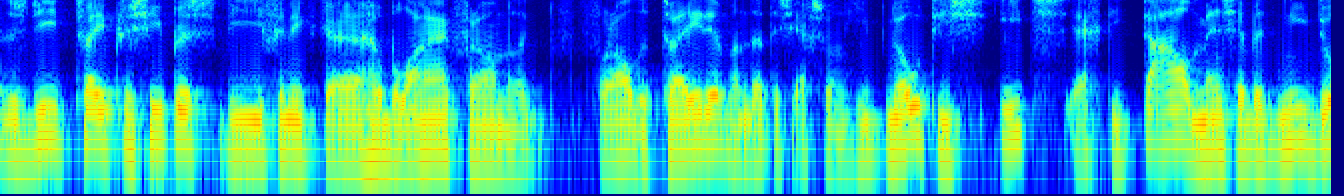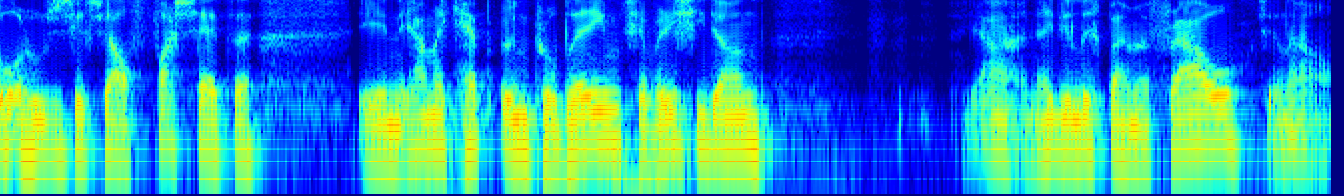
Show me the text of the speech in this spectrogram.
Dus die twee principes, die vind ik eh, heel belangrijk. Vooral, vooral de tweede, want dat is echt zo'n hypnotisch iets. Echt die taal. Mensen hebben het niet door hoe ze zichzelf vastzetten in... Ja, maar ik heb een probleem. Ik zeg, waar is hij dan? Ja, nee, die ligt bij mijn vrouw. Ik zeg, nou,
